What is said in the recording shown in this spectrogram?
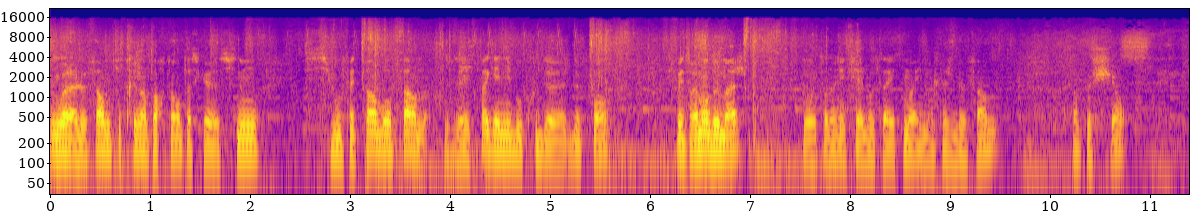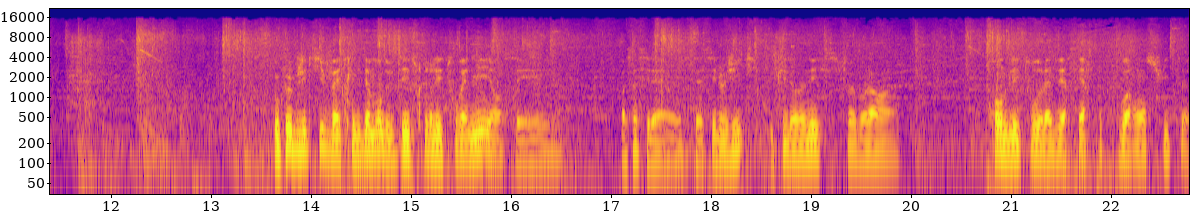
Donc voilà, le farm qui est très important parce que sinon, si vous faites pas un bon farm, vous n'allez pas gagner beaucoup de, points. Ce qui peut être vraiment dommage. Bon, étant donné qu'il y a l'autre avec moi, il m'empêche de farm. C'est un peu chiant. Donc l'objectif va être évidemment de détruire les tours ennemis, hein, c'est... ça c'est assez logique. Et puis étant donné qu'il va falloir euh, prendre les tours de l'adversaire pour pouvoir ensuite... Euh,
